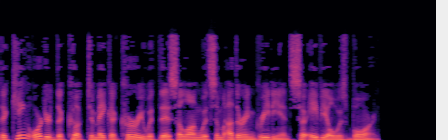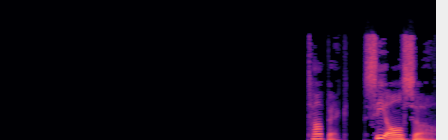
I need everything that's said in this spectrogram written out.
The king ordered the cook to make a curry with this along with some other ingredients so avial was born. See also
